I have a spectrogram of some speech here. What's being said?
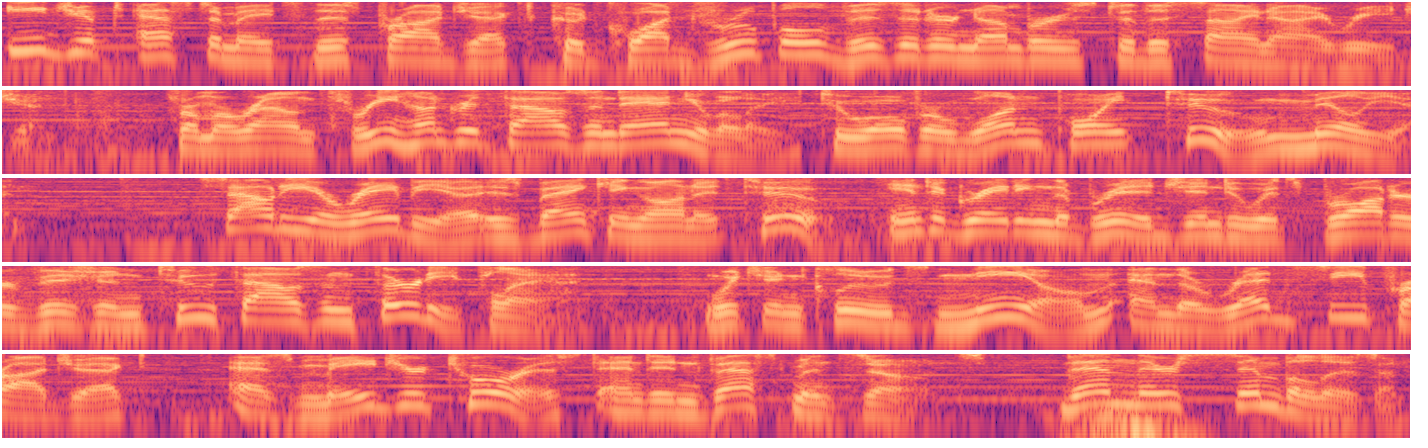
Egypt estimates this project could quadruple visitor numbers to the Sinai region, from around 300,000 annually to over 1.2 million. Saudi Arabia is banking on it too, integrating the bridge into its broader Vision 2030 plan, which includes NEOM and the Red Sea Project as major tourist and investment zones. Then there's symbolism.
